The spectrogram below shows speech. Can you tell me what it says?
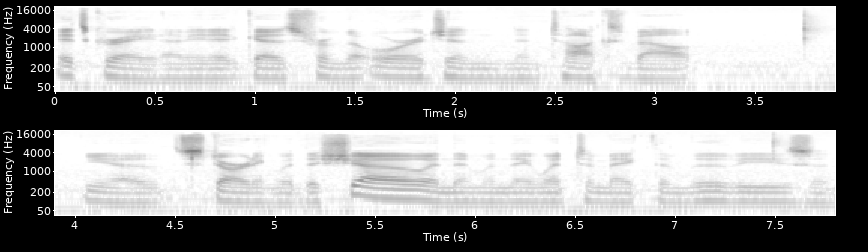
it's great. I mean, it goes from the origin and talks about, you know, starting with the show and then when they went to make the movies and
